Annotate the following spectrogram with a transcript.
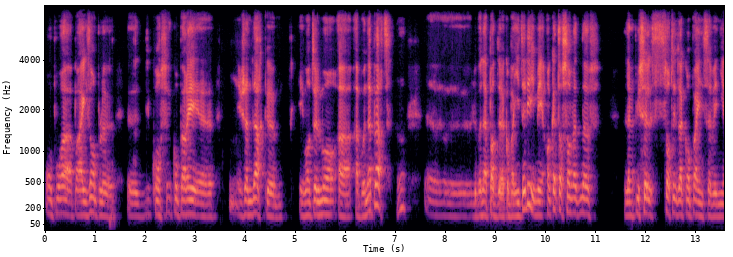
On pourra, par exemple, euh, comparer euh, Jeanne d'Arc euh, éventuellement à, Bonaparte, euh, le Bonaparte de la campagne d'Italie. Mais en 1429, la pucelle sortait de la campagne, savait ni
